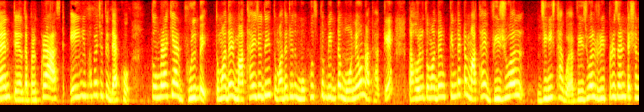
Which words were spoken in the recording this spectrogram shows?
মেন্টেল তারপর ক্রাস্ট এইভাবে যদি দেখো, তোমরা কি আর ভুলবে? তোমাদের মাথায় যদি, তোমাদের যদি মুখস্থ বিদ্যা মনেও না থাকে, তাহলে তোমাদের কিন্তু একটা মাথায় ভিজুয়াল জিনিস থাকবে ভিজুয়াল রিপ্রেজেন্টেশন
